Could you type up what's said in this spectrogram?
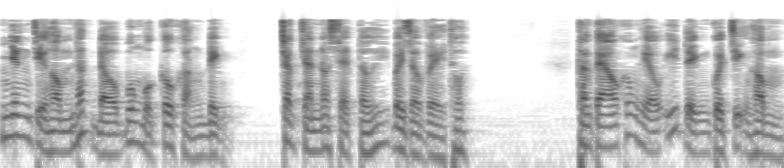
Nhưng chị hồng lắc đầu buông một câu khẳng định, chắc chắn nó sẽ tới, bây giờ về thôi. Thằng tèo không hiểu ý định của chị hồng,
